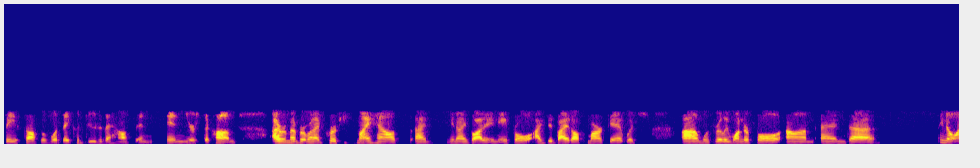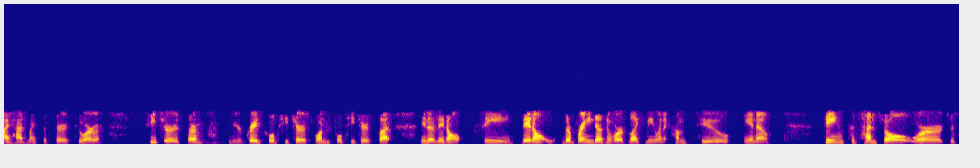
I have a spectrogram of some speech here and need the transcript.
based off of what they could do to the house in in years to come. I remember when i purchased my house i you know i bought it in april. I did buy it off market which um was really wonderful um and uh you know, I had my sisters who are teachers, they're your grade school teachers, wonderful teachers, but you know, they don't see they don't their brain doesn't work like me when it comes to, you know, seeing potential or just,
